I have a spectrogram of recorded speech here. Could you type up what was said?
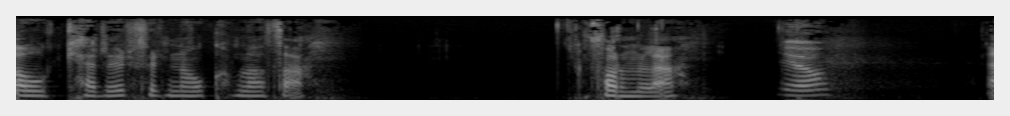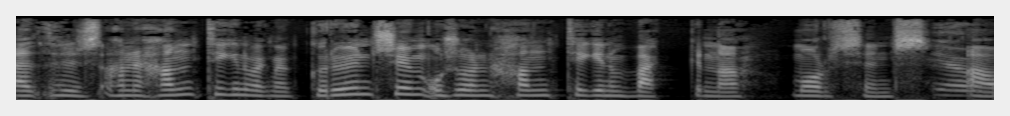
ákærður fyrir nákvæmlega það. Formulega. já, Eð, veist, hann er handtekinn vegna grunsum og svo er hann handtekinn vegna morðsins Já. á.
